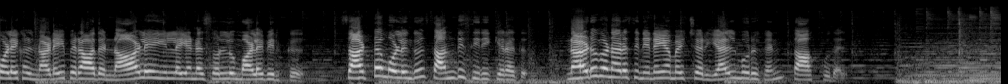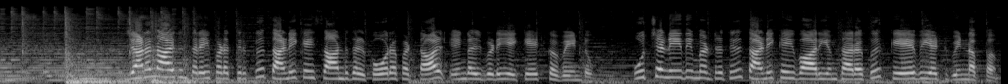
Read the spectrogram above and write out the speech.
கொலைகள் நடைபெறாத நாளே இல்லை என சொல்லும் அளவிற்கு சட்டம் ஒழுங்கு சந்தி சிரிக்கிறது. நடுவண் அரசின் இணையமைச்சர் எல் முருகன் தாக்குதல். ஜனநாயகம் திரைப்படத்திற்கு தணிக்கை சான்றிதழ் கோரப்பட்டால் எங்கள் விடையை கேட்க வேண்டும். உச்ச நீதிமன்றத்தில் தணிக்கை வாரியம் தரப்பு கேவியட் விண்ணப்பம்.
